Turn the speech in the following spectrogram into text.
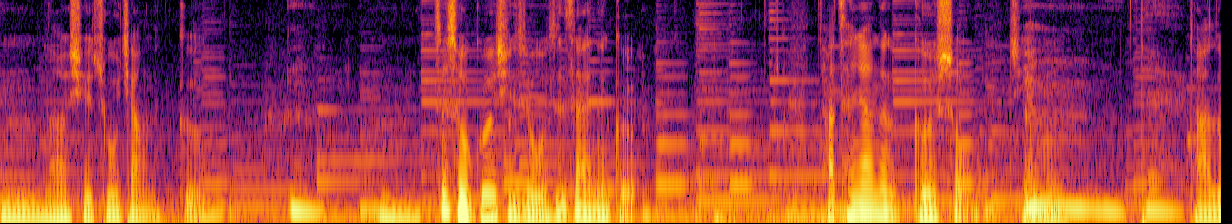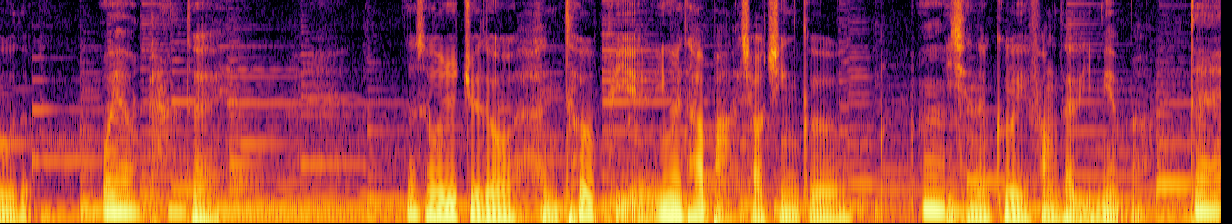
嗯，然后写出这样的歌，嗯，嗯，这首歌其实我是在那个他参加那个歌手节目，嗯，对，大陆的，我有看，对，那时候就觉得很特别，因为他把小情歌嗯。以，前的歌也放在里面嘛，对，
